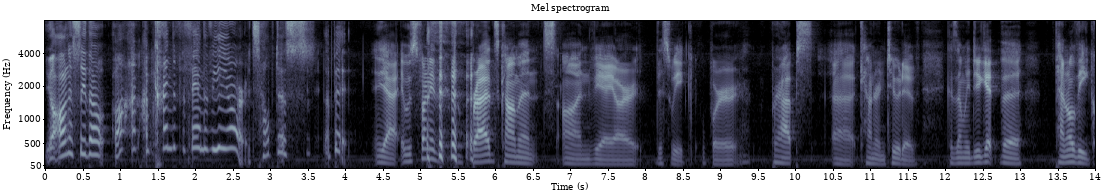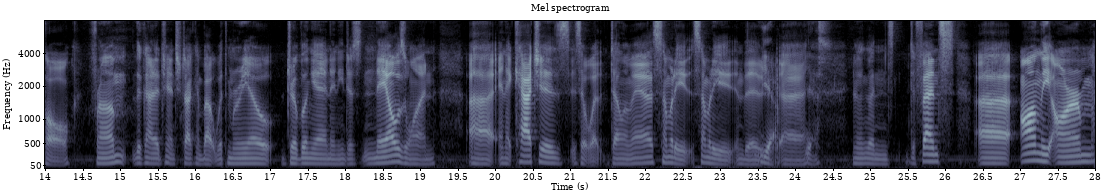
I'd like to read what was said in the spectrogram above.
You know, honestly though, I'm, I'm kind of a fan of VAR. It's helped us a bit. Yeah, it was funny that Brad's comments on VAR this week were perhaps uh, counterintuitive because then we do get the penalty call from the kind of chance you're talking about with Mario dribbling in and he just nails one. uh, and it catches. Is it what Delamea? Somebody, somebody in the Yeah. uh, yes. New England defense uh, on the arm.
